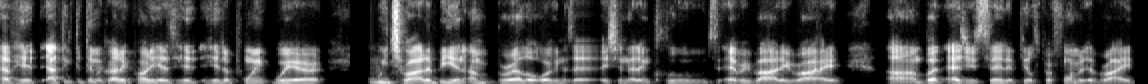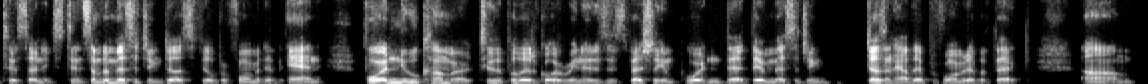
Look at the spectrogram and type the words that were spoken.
have hit. I think the Democratic Party has hit hit a point where we try to be an umbrella organization that includes everybody, right? Um, but as you said, it feels performative, right? To a certain extent, some of the messaging does feel performative, and for a newcomer to the political arena, it is especially important that their messaging doesn't have that performative effect um,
